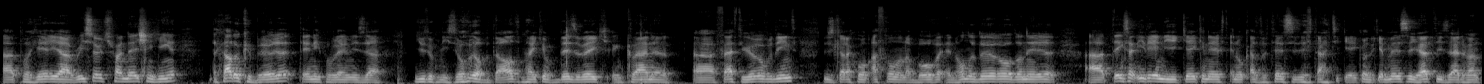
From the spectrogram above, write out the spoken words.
eh, Progeria Research Foundation gingen. Dat gaat ook gebeuren. Het enige probleem is dat YouTube niet zoveel betaalt. Maar ik heb deze week een kleine eh 50 euro verdiend. Dus ik ga dat gewoon afronden naar boven en 100 euro doneren. Eh thanks aan iedereen die gekeken heeft en ook advertenties heeft uitgekeken. Want ik heb mensen gehad die zeiden van...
